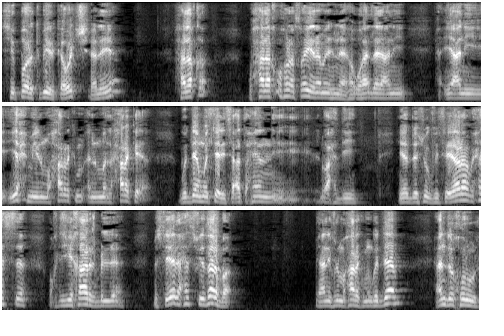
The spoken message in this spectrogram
support كبير caoutchouc هذايا حلقة وحلقة أخرى صغيرة من هنا. هو هذا يعني يعني يحمي المحرك من الحركة قدام والتالي. ساعات أحيانا الواحد يبدا يسوق في سياره ويحس وقت يجي خارج بال بالسياره يحس في ضربة. يعني في المحرك من قدام عند الخروج.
